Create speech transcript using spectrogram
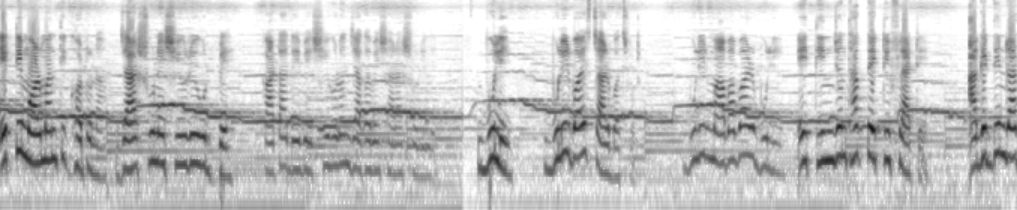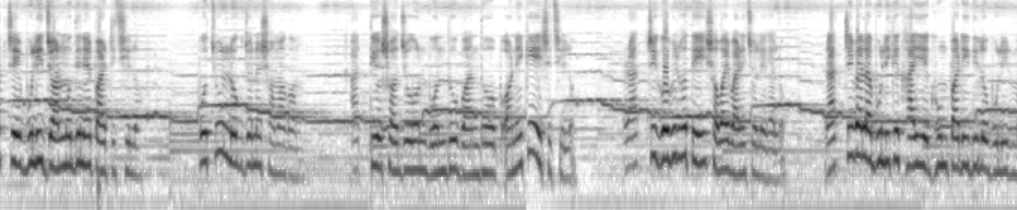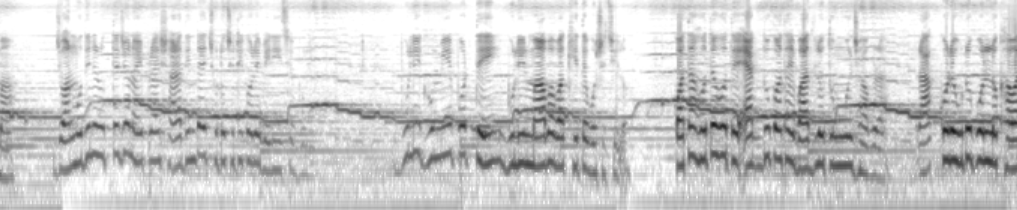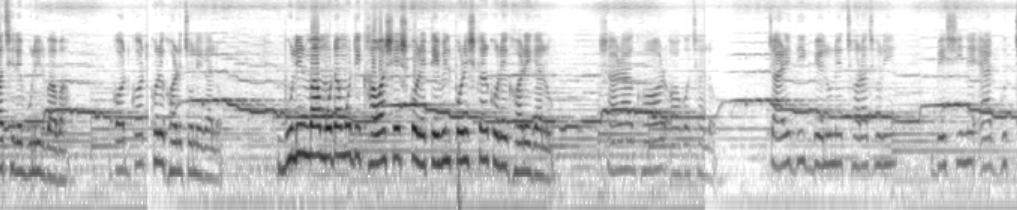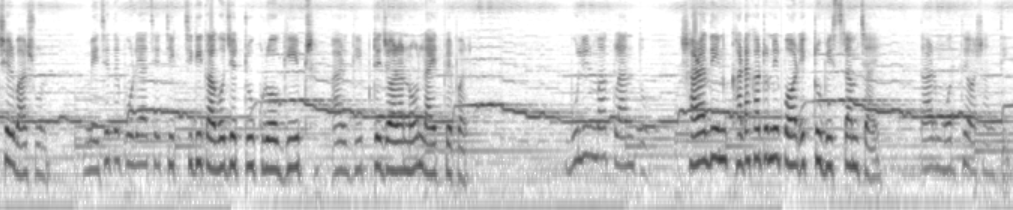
একটি মর্মান্তিক ঘটনা যা শুনে শিউরে উঠবে, কাটা দেবে, শিহরণ জাগাবে সারা শরীরে। বুলি, বুলির বয়স চার বছর। বুলির মা বাবা আর বুলি, এই তিনজন থাকতো একটি ফ্ল্যাটে। আগের দিন রাত্রে বুলির জন্মদিনের পার্টি ছিল। প্রচুর লোকজনের সমাগম। আত্মীয় স্বজন, বন্ধু বান্ধব, অনেকেই এসেছিল। রাত্রি গভীর হতেই সবাই বাড়ি চলে গেল। রাত্রিবেলা বুলিকে খাইয়ে ঘুম পাড়িয়ে দিল বুলির মা। জন্মদিনের উত্তেজনায় প্রায় সারাদিনটাই ছুটোছুটি করে বেরিয়েছে বুলি। বুলি ঘুমিয়ে পড়তেই বুলির মা বাবা খেতে বসেছিল। কথা হতে হতে এক দু কথায় বাঁধলো তুমুল ঝগড়া। রাগ করে উঠে পড়ল খাওয়া ছেড়ে বুলির বাবা। গটগট করে ঘরে চলে গেল। বুলির মা মোটামুটি খাওয়া শেষ করে টেবিল পরিষ্কার করে ঘরে গেল। সারা ঘর অগোছালো। চারিদিক বেলুনের ছড়াছড়ি, বেসিনে এক গুচ্ছের বাসন। মেঝেতে পড়ে আছে চিকচিকি কাগজের টুকরো গিফট আর গিফটে জড়ানো লাইট পেপার বুলির মা ক্লান্ত। সারাদিন খাটাখাটনির পর একটু বিশ্রাম চায়, তার মধ্যে অশান্তি।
